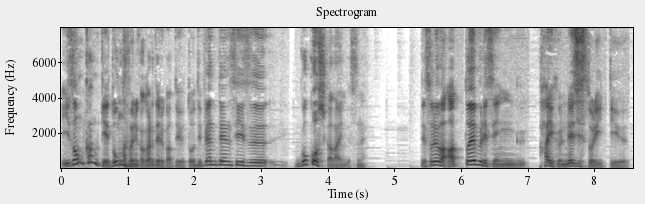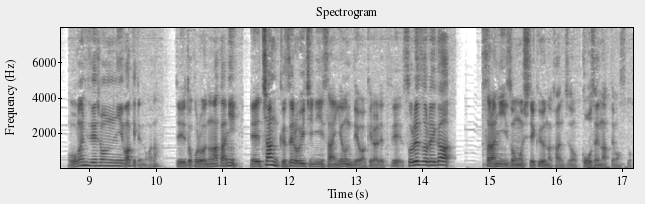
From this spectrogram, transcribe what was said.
依存関係どんな風に書かれてるかというと、dependencies5 個しかないんですね。で、それは at everything-registry っていうオーガニゼーションに分けてるのかな？っていうところの中に、えー、チャンク01234で分けられてて、それぞれがさらに依存をしていくような感じの構成になってますと。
